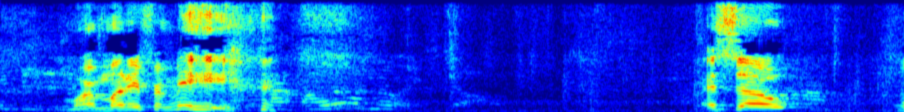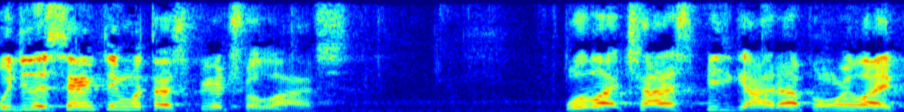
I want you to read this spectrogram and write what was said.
More money for me. and so we do the same thing with our spiritual lives. We'll like try to speed God up, and we're like,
